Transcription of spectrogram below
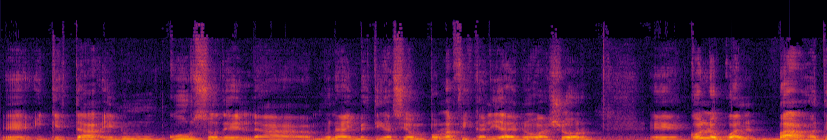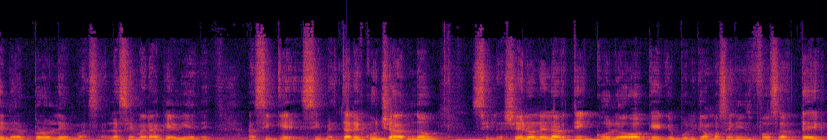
eh, y que está en un curso de la, una investigación por la Fiscalía de Nueva York, con lo cual va a tener problemas la semana que viene. Así que si me están escuchando, si leyeron el artículo que, publicamos en Infocertec,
